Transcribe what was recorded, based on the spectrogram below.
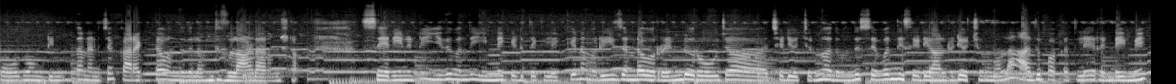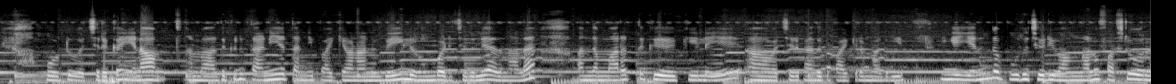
போதும் அப்படின்னு தான் நினச்சேன். கரெக்டாக வந்து இதில் வந்து விளாட ஆரம்பிச்சிட்டோம். சரின்னுட்டு இது வந்து இன்றைக்கி எடுத்த கிளைக்கு நம்ம ரீசெண்டாக ஒரு ரெண்டு ரோஜா செடி வச்சுருந்தோம். அது வந்து செவ்வந்தி செடி ஆல்ரெடி வச்சுருந்தோம்ல அது பக்கத்துலேயே ரெண்டையுமே போட்டு வச்சுருக்கேன். ஏன்னா நம்ம அதுக்குன்னு தனியாக தண்ணி பாய்க்க வேணாம். வெயில் ரொம்ப அடிச்சதுலேயே அதனால் அந்த மரத்துக்கு கீழேயே வச்சுருக்கேன். அதுக்கு பாய்க்கிற மாதிரியே. நீங்கள் எந்த புது செடி வாங்கினாலும் ஃபஸ்ட்டு ஒரு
